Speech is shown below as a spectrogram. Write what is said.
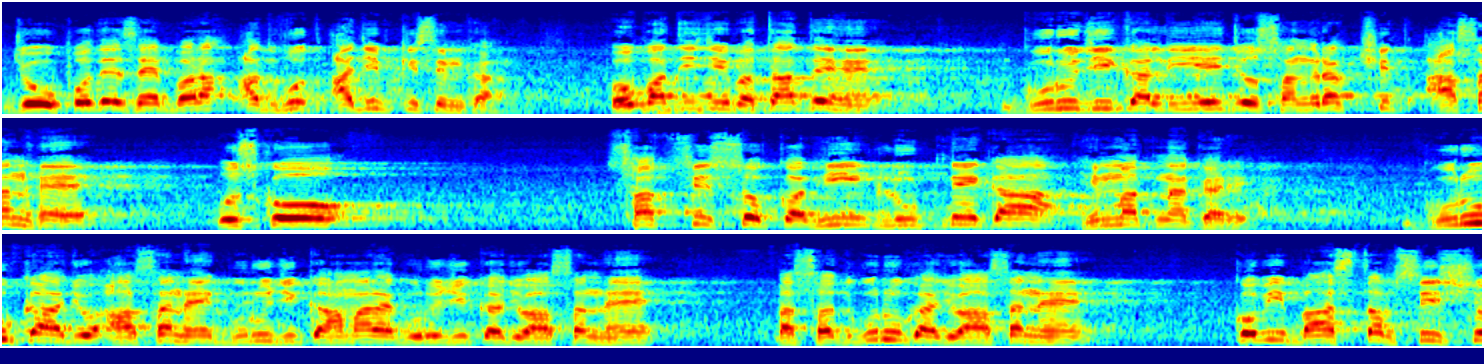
जो उपदेश है, बड़ा अद्भुत, अजीब किस्म का। पहुपात जी जी बताते हैं, गुरु जी का लिए जो संरक्षित आसन है उसको सत्शिष्य कभी लूटने का हिम्मत ना करे। गुरु का जो आसन है गुरु जी का, हमारा गुरु जी का जो आसन है व सदगुरु का जो आसन है, को भी वास्तव शिष्य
